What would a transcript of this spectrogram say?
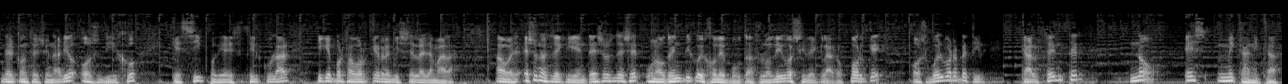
del concesionario os dijo que sí podíais circular y que por favor que revise la llamada. Vamos, eso no es de cliente, eso es de ser un auténtico hijo de puta, os lo digo así de claro, porque os vuelvo a repetir, call center no es mecánica.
